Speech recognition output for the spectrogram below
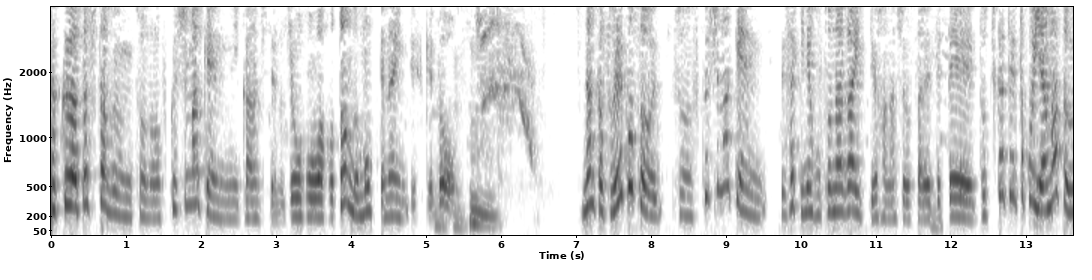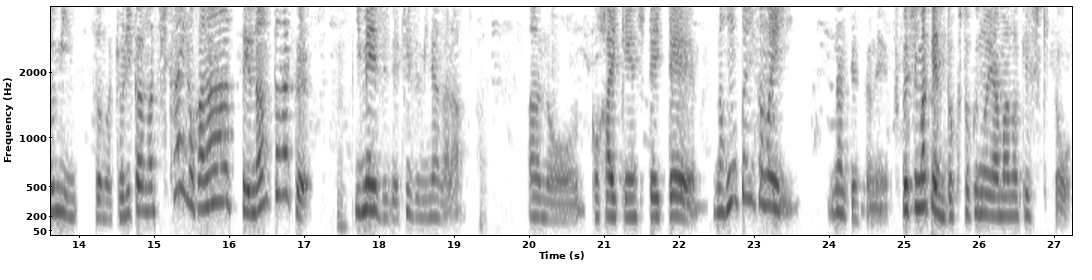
全く私多分、その福島県に関しての情報はほとんど持ってないんですけど、うんうん。なんかそれこそ、その福島県でさっきね、細長いっていう話をされてて、どっちかというとこう山と海との距離感が近いのかなっていう、なんとなくうん。イメージで地図見ながら、はい。あの、こう拝見していて、まあ本当にその、いなんていうんですかね、福島県独特の山の景色と、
